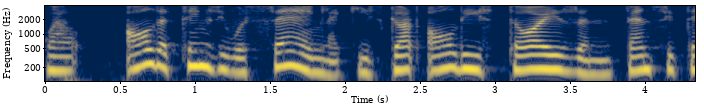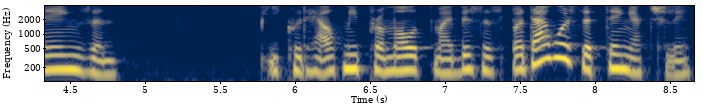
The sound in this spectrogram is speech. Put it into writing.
well, all the things he was saying, like he's got all these toys and fancy things, and he could help me promote my business. But that was the thing, actually.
